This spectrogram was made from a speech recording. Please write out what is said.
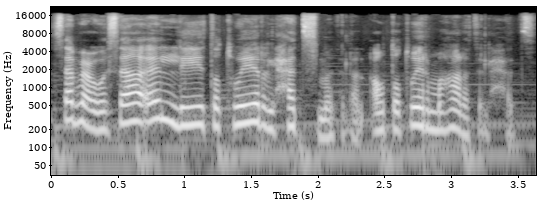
سبع وسائل لتطوير الحدس مثلا أو تطوير مهارة الحدس.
